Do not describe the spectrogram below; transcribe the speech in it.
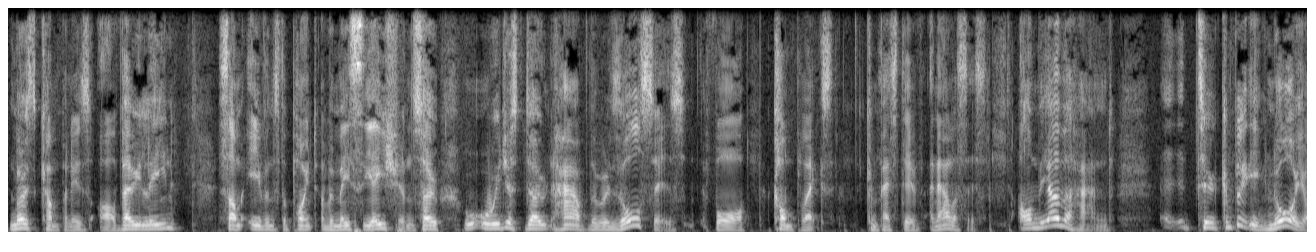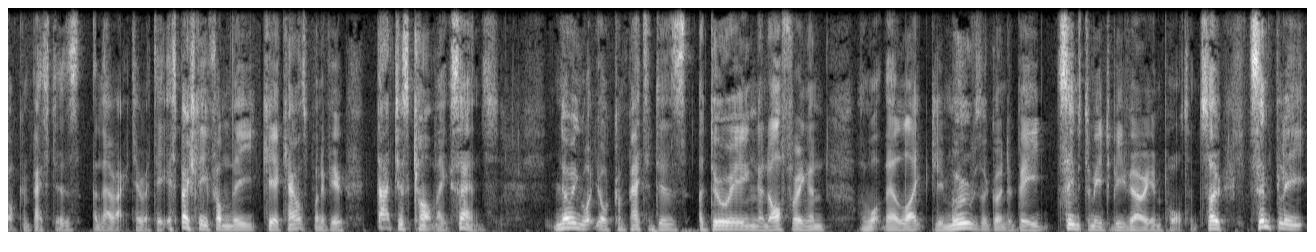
Most companies are very lean, some even to the point of emaciation. So we just don't have the resources for complex competitive analysis. On the other hand, eh, to completely ignore your competitors and their activity, especially from the key accounts point of view, that just can't make sense knowing what your competitors are doing and offering and, and what their likely moves are going to be seems to me to be very important. So simply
